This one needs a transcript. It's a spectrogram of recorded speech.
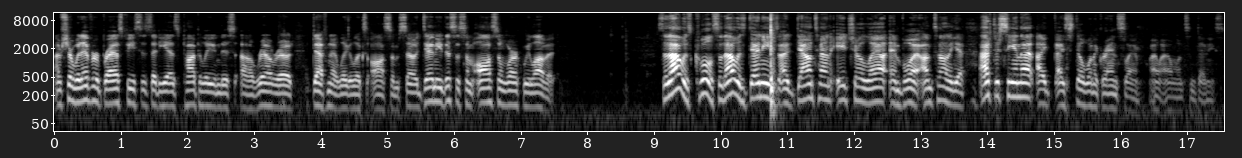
I'm sure whatever brass pieces that he has populating this uh, railroad definitely looks awesome. So, Denny, this is some awesome work. We love it. So that was cool. So that was Denny's uh, downtown HO layout, and boy, I'm telling you, after seeing that, I, I still want a grand slam. I, I want some Denny's.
